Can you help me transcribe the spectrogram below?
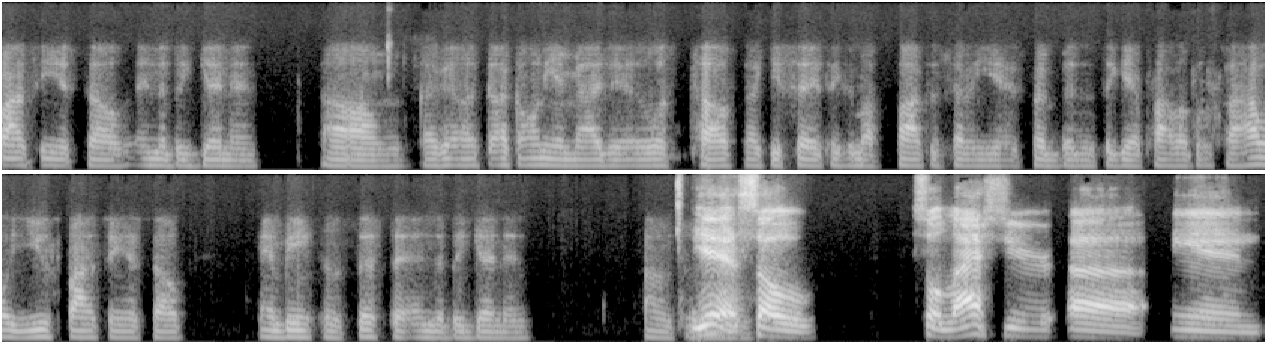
sponsoring yourself in the beginning? Um, I, I, I, can only imagine it was tough. Like you said, it takes about five to seven years for a business to get profitable. So how are you sponsoring yourself and being consistent in the beginning? Um, yeah. So, so last year, uh, in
